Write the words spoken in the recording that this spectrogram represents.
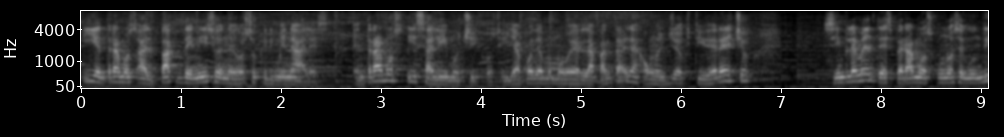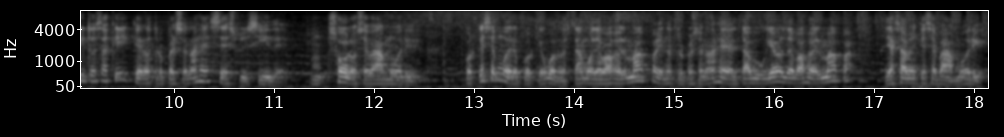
y entramos al pack de inicio de negocios criminales. Entramos y salimos, chicos. Y ya podemos mover la pantalla con el joystick derecho. Simplemente esperamos unos segunditos aquí que nuestro personaje se suicide. Solo se va a morir. ¿Por qué se muere? Porque bueno, estamos debajo del mapa y nuestro personaje está bugueado debajo del mapa, ya saben que se va a morir.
